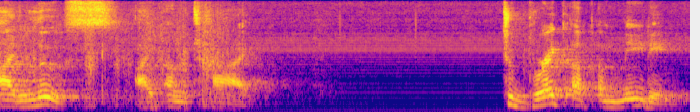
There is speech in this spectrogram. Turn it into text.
I loose, I untie. To break up a meeting.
